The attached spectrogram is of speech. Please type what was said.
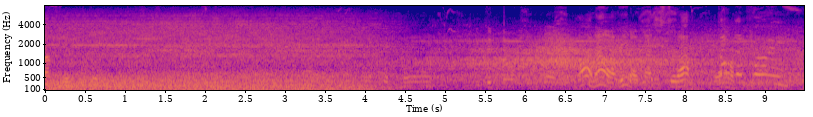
Oh no, I did. I bloody stood up. Stop the flying!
